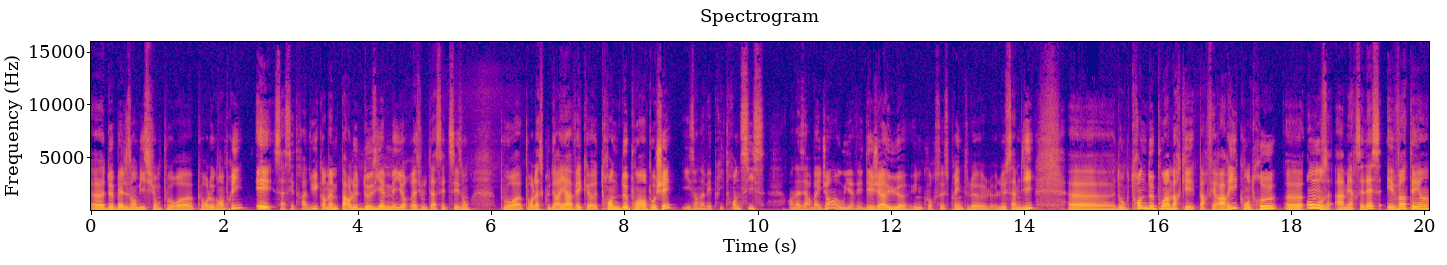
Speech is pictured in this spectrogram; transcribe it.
de belles ambitions pour le Grand Prix. Et ça s'est traduit quand même par le deuxième meilleur résultat cette saison pour, euh, pour la Scuderia, avec euh, 32 points empochés. Ils en avaient pris 36 en Azerbaïdjan, où il y avait déjà eu euh, une course sprint le, le- samedi. Euh, donc 32 points marqués par Ferrari contre euh, 11 à Mercedes et 21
